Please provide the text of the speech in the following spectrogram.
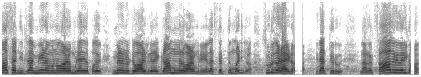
மாசு அடைஞ்சிட்டு தான் மீனவனும் வாழ முடியாது இந்த பகுதி மீனவன் வாழ்கிற கிராமங்களும் வாழ முடியாது. எல்லாம் செத்து மடிஞ்சிடும் சுடுகாடாயிடும். இதான் தீர்வு. நாங்கள் சாகுற வரைக்கும்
